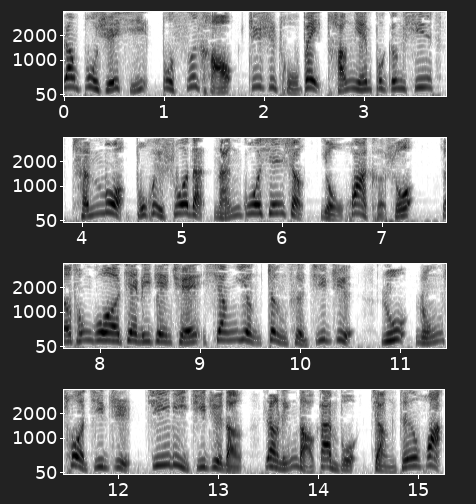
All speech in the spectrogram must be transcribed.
让不学习、不思考、知识储备常年不更新、沉默不会说的南郭先生有话可说。要通过建立健全相应政策机制，如容错机制、激励机制等，让领导干部讲真话，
